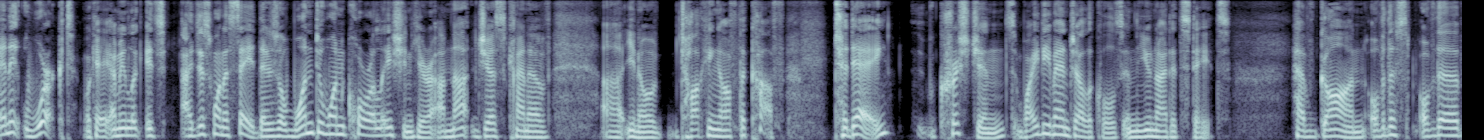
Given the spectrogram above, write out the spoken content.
And it worked. Okay. I mean, look, it's, I just want to say there's a one to one correlation here. I'm not just kind of, uh, you know, talking off the cuff. Today, Christians, white evangelicals in the United States have gone over this, over the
